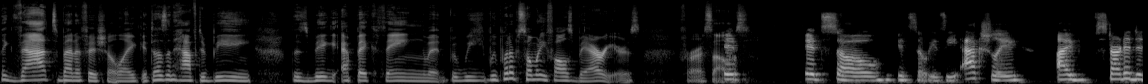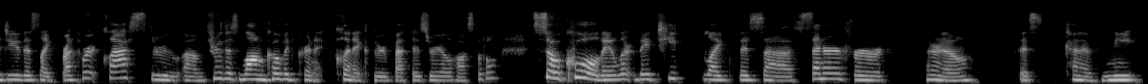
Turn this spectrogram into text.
like that's beneficial like it doesn't have to be this big epic thing that we we put up so many false barriers for ourselves it's, it's so it's so easy actually I started to do this like breathwork class through um, through this long COVID clinic clinic through Beth Israel Hospital. So cool. They learn they teach like this uh, center for I don't know this kind of neat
